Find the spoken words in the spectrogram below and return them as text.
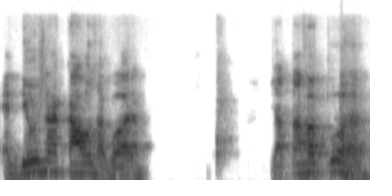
é Deus na causa agora. Já tava, porra,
